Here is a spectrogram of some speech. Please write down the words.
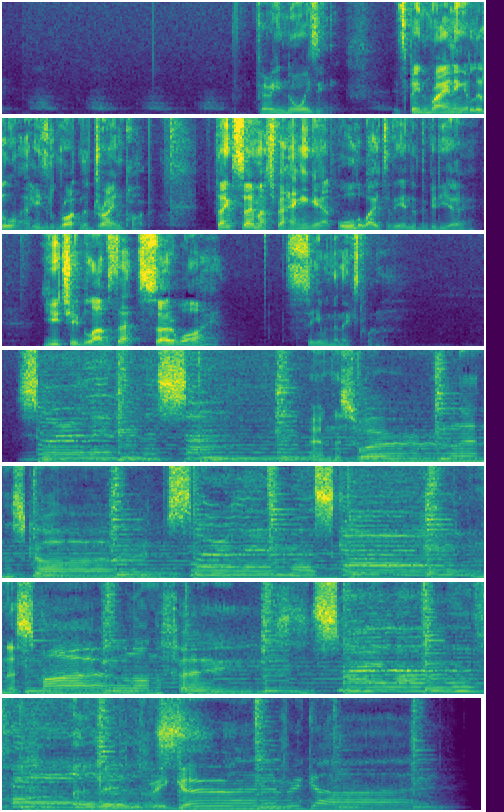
Very noisy. It's been raining a little. and He's right in the drain pipe. Thanks so much for hanging out all the way to the end of the video. YouTube loves that, so do I. See you in the next one. Swirl in the sun, And the swirl in the sky, swirl in the sky, and the smile on the face. smile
